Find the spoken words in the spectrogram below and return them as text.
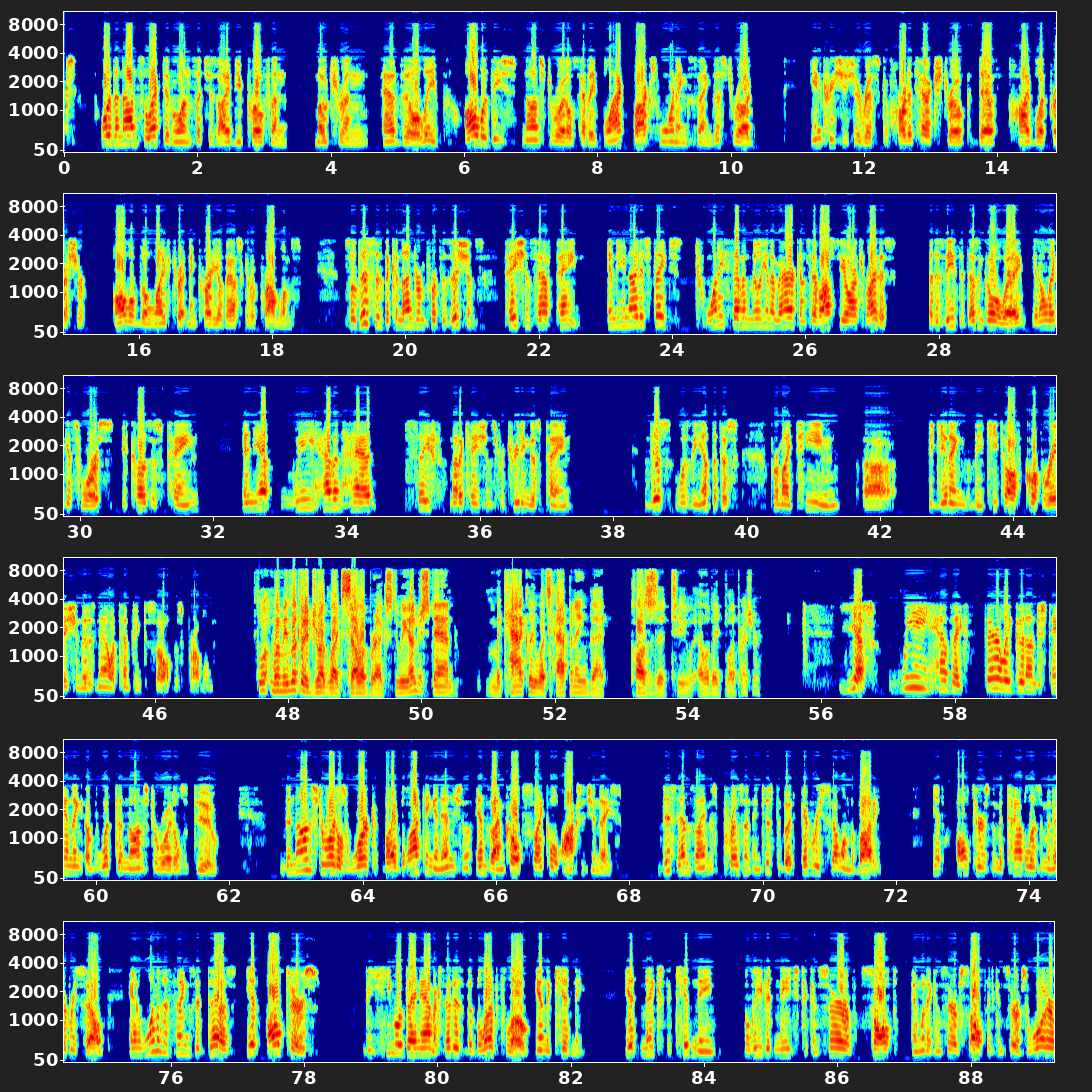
or the non-selective ones such as ibuprofen, Motrin, Advil, Aleve, all of these nonsteroidals have a black box warning saying this drug increases your risk of heart attack, stroke, death, high blood pressure, all of the life threatening cardiovascular problems. So, this is the conundrum for physicians. Patients have pain. In the United States, 27 million Americans have osteoarthritis, a disease that doesn't go away. It only gets worse. It causes pain. And yet, we haven't had safe medications for treating this pain. This was the impetus for my team uh, beginning the Kitov Corporation that is now attempting to solve this problem. When we look at a drug like Celebrex, do we understand mechanically what's happening that causes it to elevate blood pressure? Yes, we have a fairly good understanding of what the nonsteroidals do. The nonsteroidals work by blocking an enzyme called cyclooxygenase. This enzyme is present in just about every cell in the body. It alters the metabolism in every cell, and one of the things it does, it alters the hemodynamics, that is the blood flow in the kidney. It makes the kidney believe it needs to conserve salt, and when it conserves salt, it conserves water.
